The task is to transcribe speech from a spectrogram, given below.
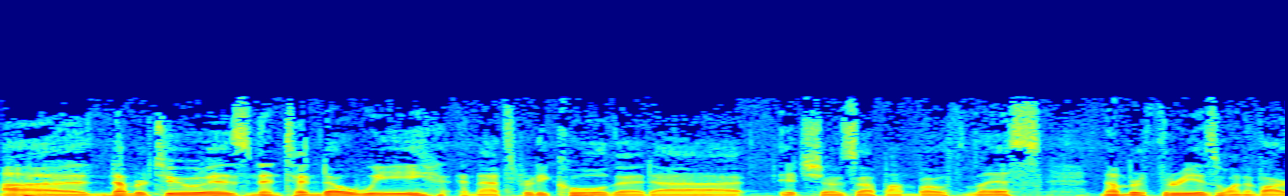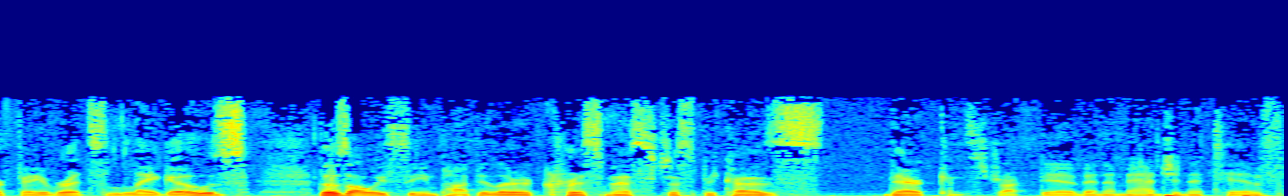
Uh, number two is Nintendo Wii, and that's pretty cool that uh, it shows up on both lists. Number three is one of our favorites, Legos. Those always seem popular at Christmas just because they're constructive and imaginative.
